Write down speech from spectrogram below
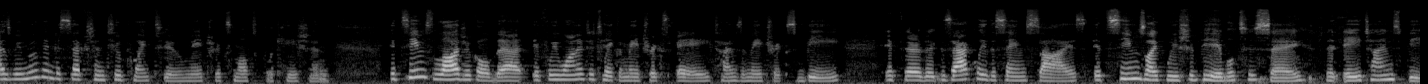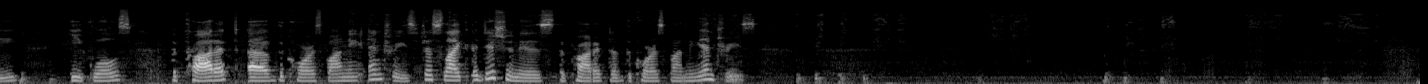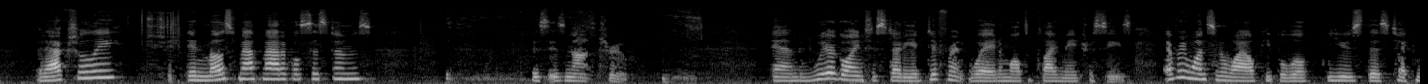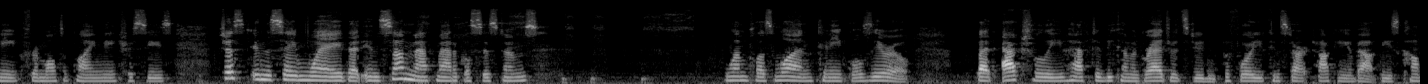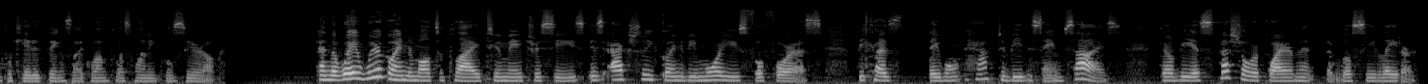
As we move into section 2.2, matrix multiplication, it seems logical that if we wanted to take a matrix A times a matrix B, if they're the, exactly the same size, it seems like we should be able to say that A times B equals the product of the corresponding entries, just like addition is the product of the corresponding entries. But actually, in most mathematical systems, this is not true. And we're going to study a different way to multiply matrices. Every once in a while, people will use this technique for multiplying matrices, just in the same way that in some mathematical systems, 1 plus 1 can equal 0. But actually, you have to become a graduate student before you can start talking about these complicated things like 1 plus 1 equals 0. And the way we're going to multiply two matrices is actually going to be more useful for us because they won't have to be the same size. There'll be a special requirement that we'll see later.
